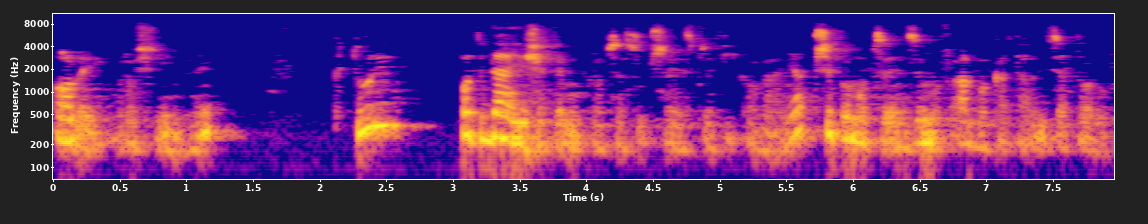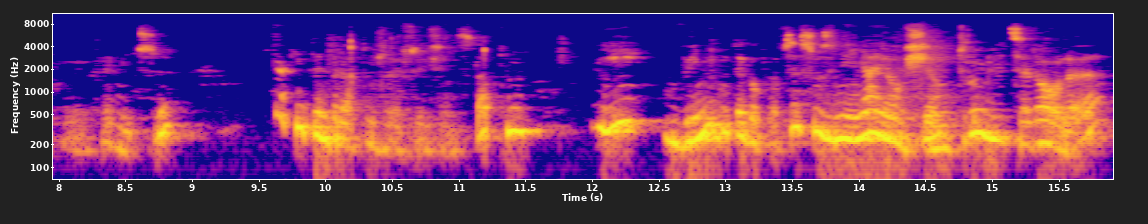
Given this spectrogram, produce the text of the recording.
olej roślinny, który poddaje się temu procesu przeestryfikowania przy pomocy enzymów albo katalizatorów e, chemicznych w takiej temperaturze 60 stopni i w wyniku tego procesu zmieniają się trójglicerole.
